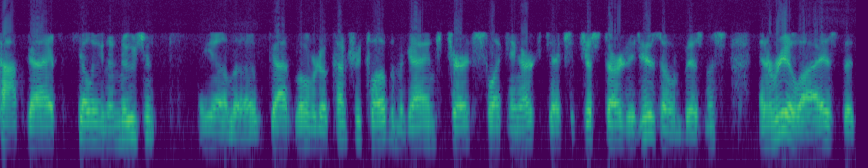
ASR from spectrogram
top guy at Killian and Nugent, you know, the, got over to a country club, and the guy in charge of selecting architects had just started his own business, and realized that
